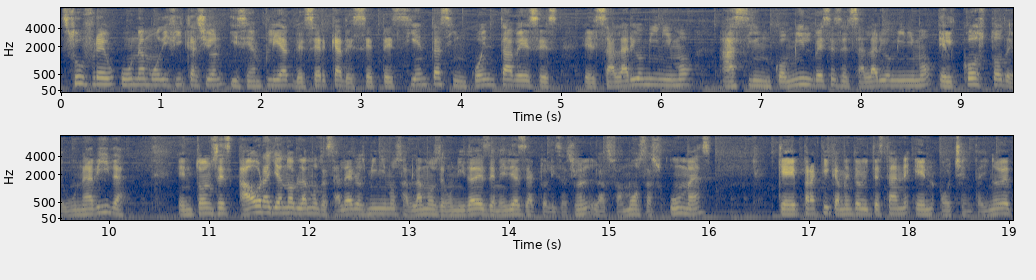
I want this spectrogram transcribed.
sufre una modificación y se amplía de cerca de 750 veces el salario mínimo a 5000 veces el salario mínimo el costo de una vida. Entonces, ahora ya no hablamos de salarios mínimos, hablamos de unidades de medidas de actualización, las famosas UMAS, que prácticamente ahorita están en 89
